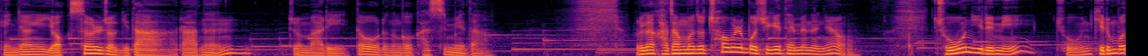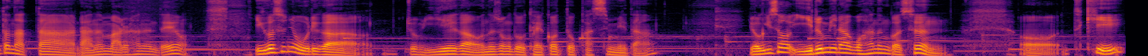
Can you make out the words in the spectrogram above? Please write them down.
굉장히 역설적이다라는 좀 말이 떠오르는 것 같습니다. 우리가 가장 먼저 처음을 보시게 되면은요. 좋은 이름이 좋은 기름보다 낫다라는 말을 하는데요. 이것은요 우리가 좀 이해가 어느 정도 될 것도 같습니다. 여기서 이름이라고 하는 것은 어, 특히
